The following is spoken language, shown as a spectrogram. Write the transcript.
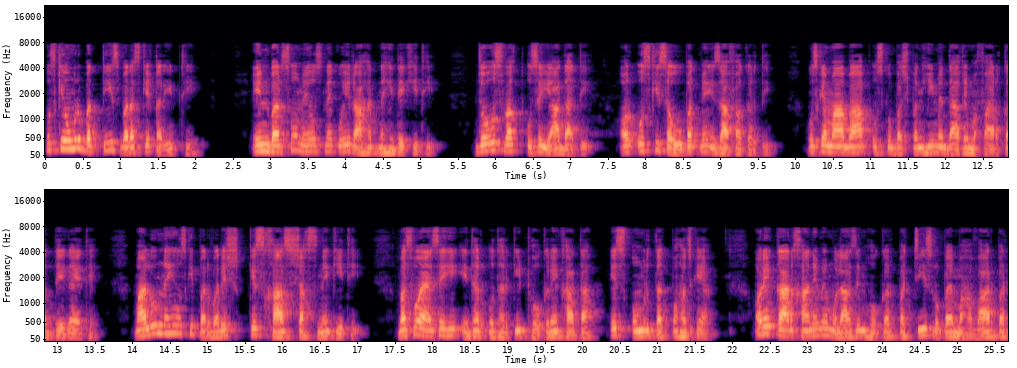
اس کی عمر بتیس برس کے قریب تھی۔ ان برسوں میں اس نے کوئی راحت نہیں دیکھی تھی، جو اس وقت اسے یاد آتی اور اس کی صعوبت میں اضافہ کرتی۔ اس کے ماں باپ اس کو بچپن ہی میں داغ مفارقت دے گئے تھے۔ معلوم نہیں اس کی پرورش کس خاص شخص نے کی تھی۔ بس وہ ایسے ہی ادھر ادھر کی ٹھوکریں کھاتا اس عمر تک پہنچ گیا اور ایک کارخانے میں ملازم ہو کر پچیس روپے ماہوار پر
